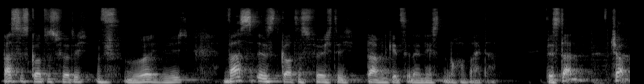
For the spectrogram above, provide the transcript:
Was ist gottesfürchtig? Was ist gottesfürchtig? Damit geht es in der nächsten Woche weiter. Bis dann. Ciao.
